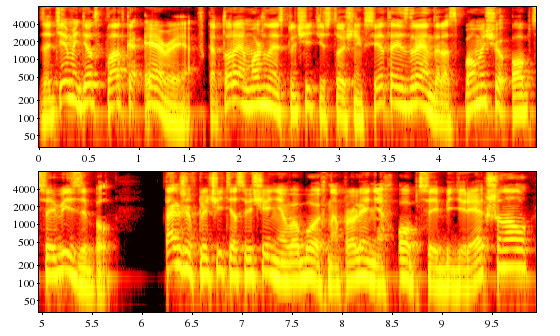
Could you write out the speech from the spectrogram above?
Затем идет вкладка Area, в которой можно исключить источник света из рендера с помощью опции Visible. Также включить освещение в обоих направлениях опцией Bidirectional,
